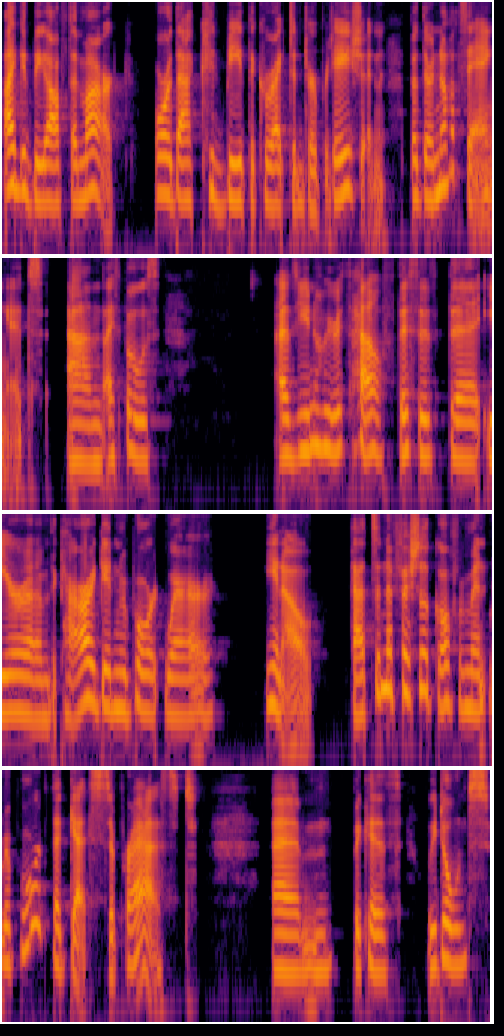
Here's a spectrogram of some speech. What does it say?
I could be off the mark or that could be the correct interpretation, but they're not saying it. And I suppose, as you know yourself, this is the era of the Carrigan report where, you know, that's an official government report that gets suppressed um, because we don't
